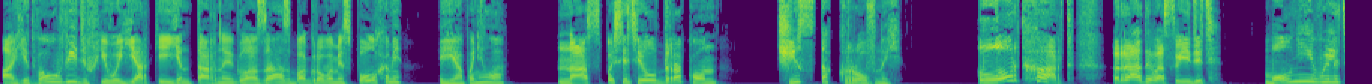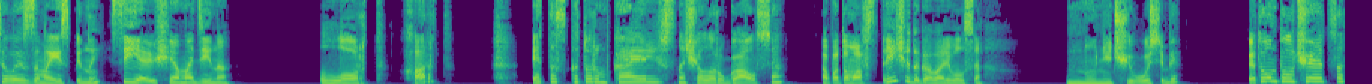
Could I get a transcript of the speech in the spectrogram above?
А едва увидев его яркие янтарные глаза с багровыми сполохами, я поняла. Нас посетил дракон. Чистокровный. «Лорд Харт, рады вас видеть!» Молнией вылетела из-за моей спины сияющая Мадина. «Лорд Харт? Это с которым Каэль сначала ругался, а потом о встрече договаривался? Ну ничего себе! Это он, получается,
